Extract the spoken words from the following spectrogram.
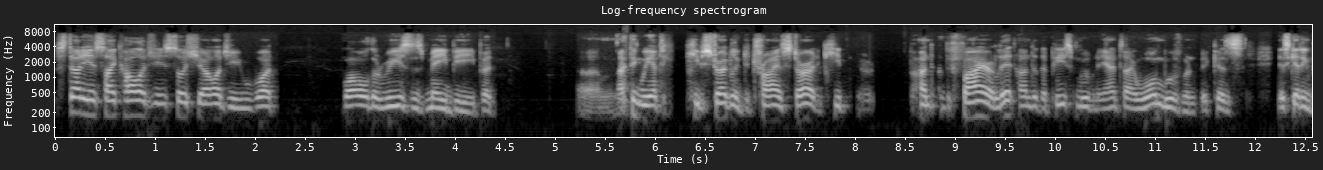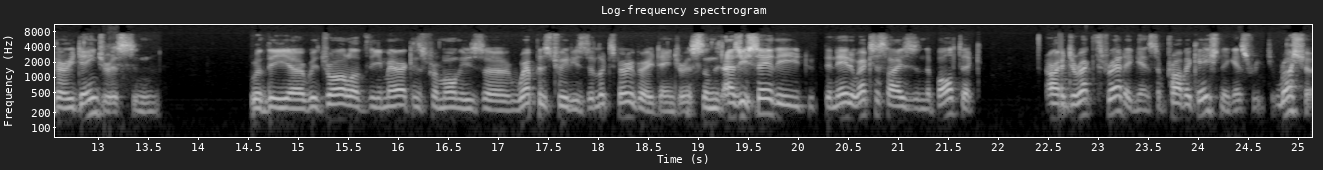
study in psychology and sociology what what all the reasons may be, but um, I think we have to keep struggling to try and start keep the fire lit under the peace movement, the anti-war movement, because it's getting very dangerous. And with the uh, withdrawal of the Americans from all these uh, weapons treaties, it looks very, very dangerous. And as you say, the, the NATO exercises in the Baltic are a direct threat against, a provocation against Russia.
